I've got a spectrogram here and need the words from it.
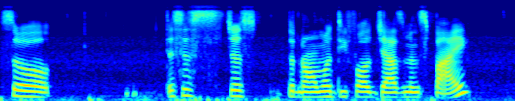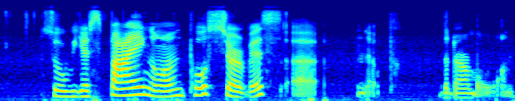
So this is just the normal default Jasmine spy. So we are spying on post service. Uh, nope the normal one.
